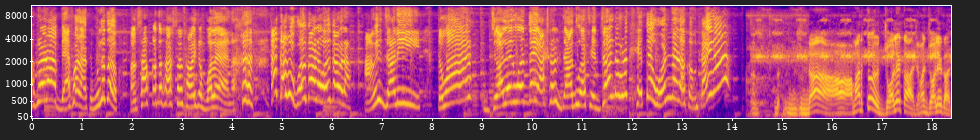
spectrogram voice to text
তোরা আছে বুঝলো তো? সব কথা সবসময় সবাইকে বলে যায় না। আর কাকু বলতে হবে না বলতে হবে না। আমি জানি তোমার জলের মধ্যেই আসল জাদু আছে। জলটা পুরো খেতে অন্যরকম তাই না? না আমার তো জলে কাজ আমার জলে কাজ।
